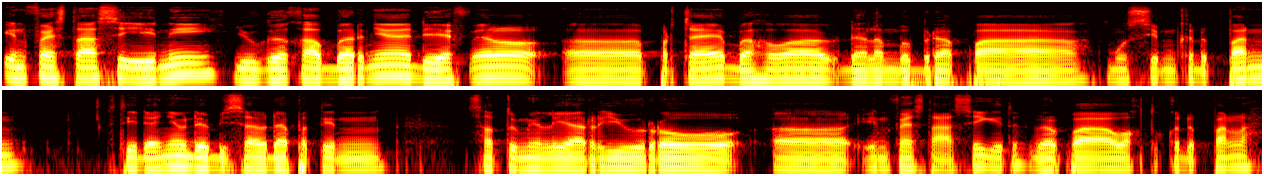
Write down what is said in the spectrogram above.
investasi ini juga kabarnya DFL uh, eh, percaya bahwa dalam beberapa musim ke depan setidaknya udah bisa dapetin satu miliar euro uh, investasi gitu berapa waktu ke depan lah.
